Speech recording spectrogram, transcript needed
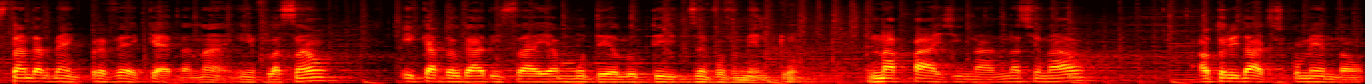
Standard Bank prevê queda na inflação e Cabo Delgado ensaia modelo de desenvolvimento. Na página nacional, autoridades recomendam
